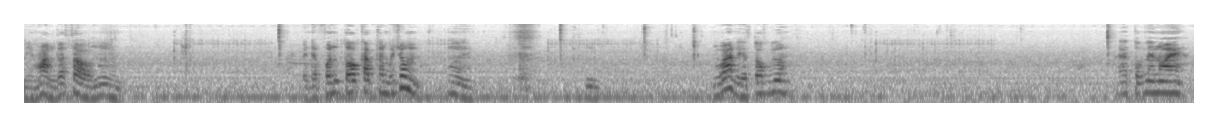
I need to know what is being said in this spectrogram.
นี่ห่อนก็เศร้ามือเป็นแต่ฝนตกครับท่านผู้ชมมือนี้ว่าเดี๋ยวตกอยู่ตกน้อยๆ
